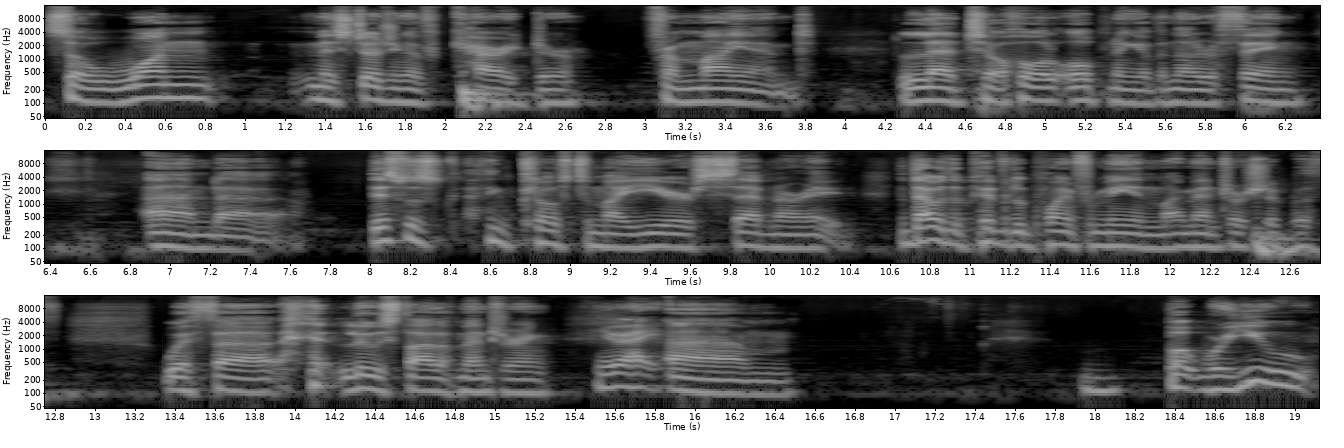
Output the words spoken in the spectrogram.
So one misjudging of character from my end led to a whole opening of another thing, and uh, this was I think close to my year seven or eight. But that was a pivotal point for me in my mentorship with with uh, Lou's style of mentoring. You're right. Um, But were you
